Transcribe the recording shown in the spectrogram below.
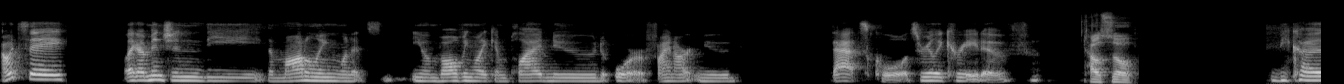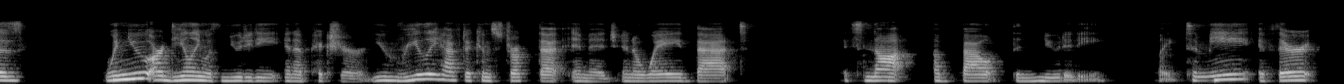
I would say like I mentioned the the modeling when it's you know involving like implied nude or fine art nude. That's cool. It's really creative. How so? Because when you are dealing with nudity in a picture, you really have to construct that image in a way that it's not about the nudity. Like to me, if there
